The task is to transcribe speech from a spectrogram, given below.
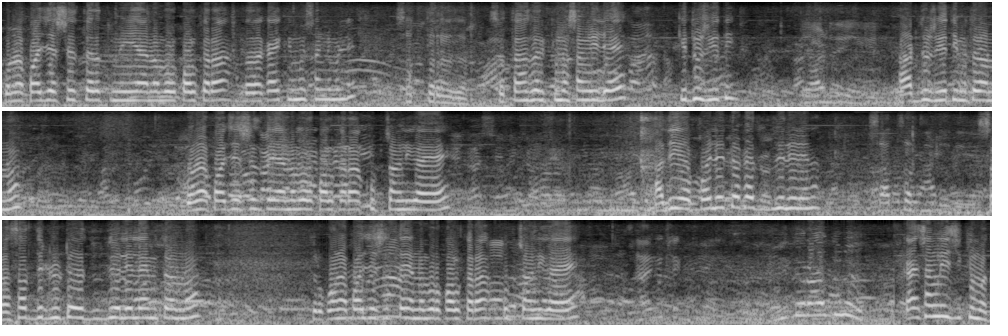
कोणाला पाहिजे असेल तर तुम्ही या नंबरवर कॉल करा. दादा काय किंमत सांगली म्हणजे सत्तर हजार. सत्तर हजार किंमत सांगलेली आहे. किती दिवस घेते. आठ दिवस घेते मित्रांनो. कोणाला पाहिजे असेल तर या नंबरवर कॉल करा. खूप चांगली गाय आहे. आधी पहिले तर काय दूध दिलेली ना? सात सात लिटर सहा सात लिटर दूध दिलेलं आहे मित्रांनो. तर कोणाला पाहिजे असेल तर या नंबरवर कॉल करा. खूप चांगली गाय आहे. काय सांगली याची किंमत?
